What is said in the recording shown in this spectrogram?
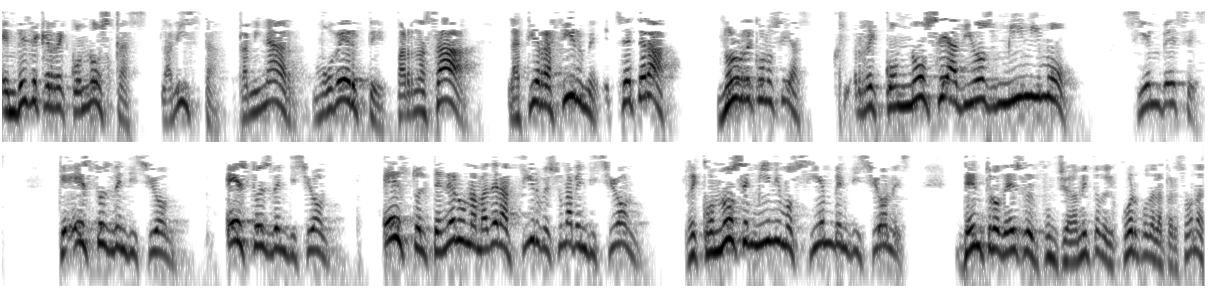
en vez de que reconozcas la vista, caminar, moverte, parnasá, la tierra firme, etcétera, no lo reconocías. Reconoce a Dios mínimo cien veces que esto es bendición, esto es bendición, esto, el tener una madera firme es una bendición. Reconoce mínimo cien bendiciones. Dentro de eso, el funcionamiento del cuerpo de la persona,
